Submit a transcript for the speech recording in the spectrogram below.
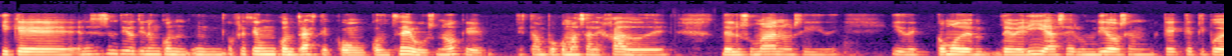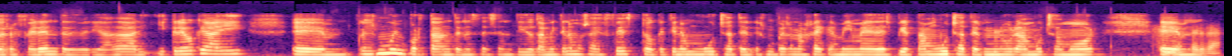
y que en ese sentido tiene un, ofrece un contraste con, con Zeus, ¿no? Que, está un poco más alejado de, los humanos y de, cómo debería ser un dios, en qué, tipo de referente debería dar. Y creo que ahí eh, es muy importante en ese sentido. También tenemos a Hefesto, que tiene mucha es un personaje que a mí me despierta mucha ternura, mucho amor. es em, verdad.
